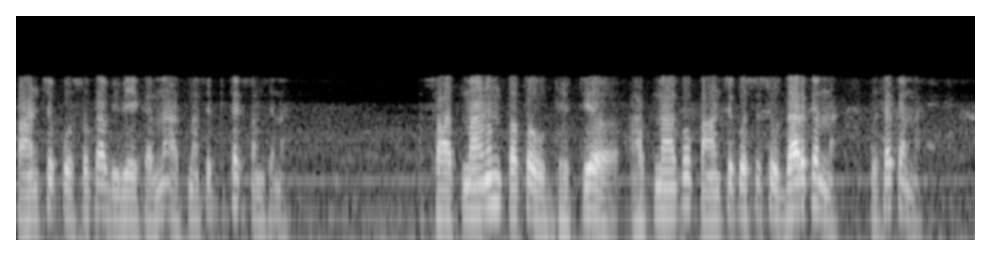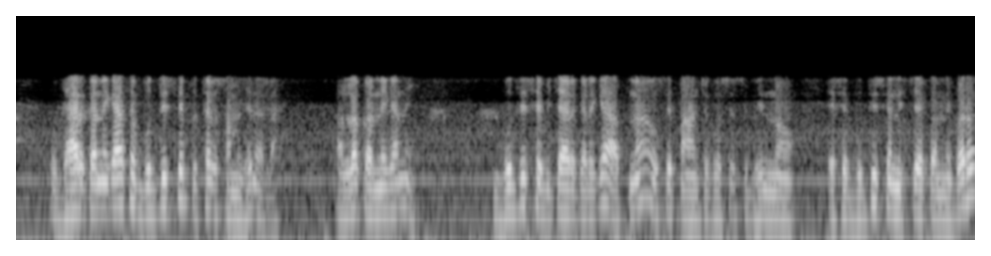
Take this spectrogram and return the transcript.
पाँच कोशों का विवेक करना आत्मा से पृथक समझना। स्वात्मान तत्व उद्धृत्य। आत्मा को पाँच कोश से उद्धार करना, पृथक करना। उद्धार करने का से बुद्धि से पृथक समझने ला। अलग करने का नहीं। बुद्धि से विचार करके आत्मा उसे पाँच कोश से भिन्न ऐसे बुद्धि से निश्चय करने पर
